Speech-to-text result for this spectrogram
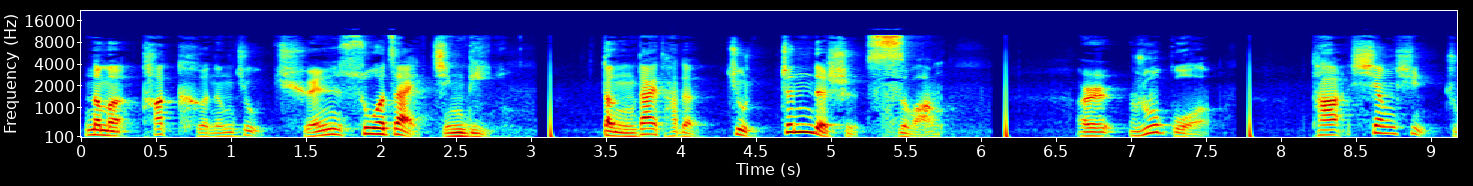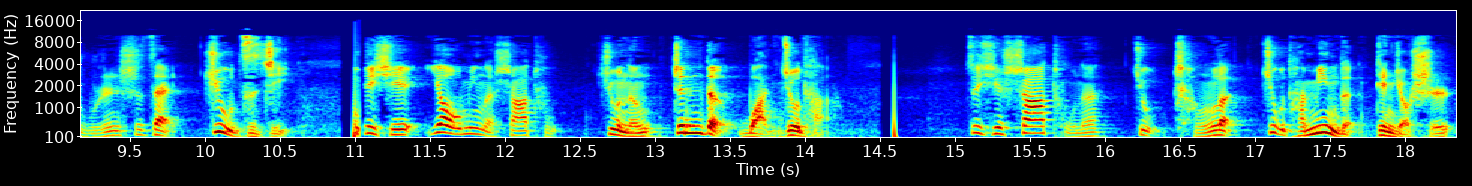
那么他可能就蜷缩在井底，等待他的就真的是死亡；而如果他相信主人是在救自己，这些要命的沙土就能真的挽救他。这些沙土呢，就成了救他命的垫脚石。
